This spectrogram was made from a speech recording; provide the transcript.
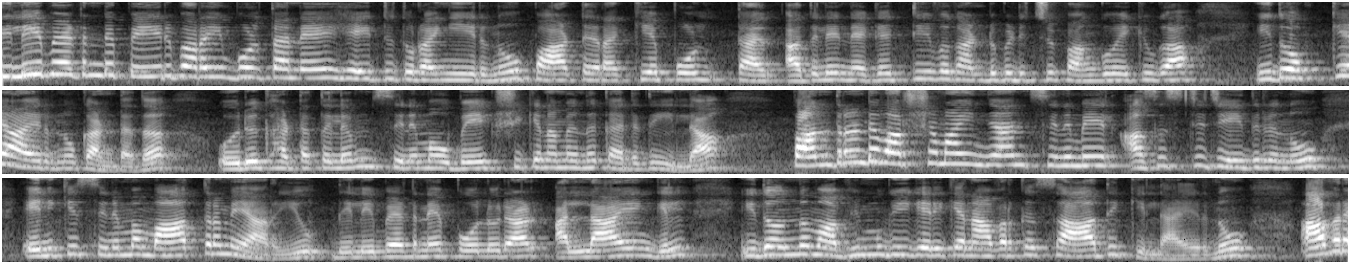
ദിലീപേട്ടന്റെ പേര് പറയുമ്പോൾ തന്നെ ഹേറ്റ് തുടങ്ങിയിരുന്നു. പാട്ട് ഇറക്കിയപ്പോൾ അതിലെ നെഗറ്റീവ് കണ്ടുപിടിച്ച് പങ്കുവയ്ക്കുക ഇതൊക്കെ ആയിരുന്നു കണ്ടത്. ഒരു ഘട്ടത്തിലും സിനിമ ഉപേക്ഷിക്കണമെന്ന് കരുതിയില്ല. പന്ത്രണ്ട് വർഷമായി ഞാൻ സിനിമയിൽ അസിസ്റ്റ് ചെയ്തിരുന്നു. എനിക്ക് സിനിമ മാത്രമേ അറിയൂ. ദിലീപേട്ടനെ പോലൊരാൾ അല്ലായെങ്കിൽ ഇതൊന്നും അഭിമുഖീകരിക്കാൻ അവർക്ക് സാധിക്കില്ലായിരുന്നു. അവർ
